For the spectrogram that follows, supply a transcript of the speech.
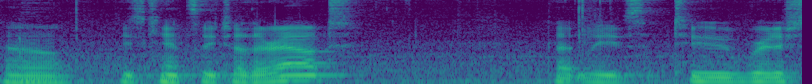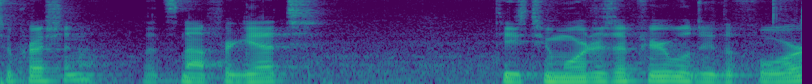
So these cancel each other out. That leaves two British suppression. Let's not forget these two mortars up here We'll do the four.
